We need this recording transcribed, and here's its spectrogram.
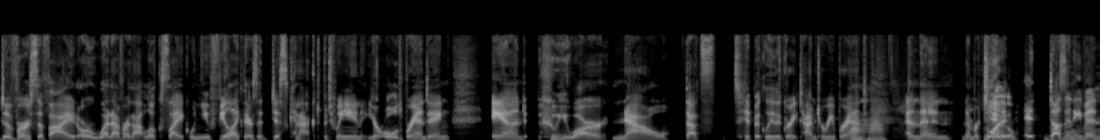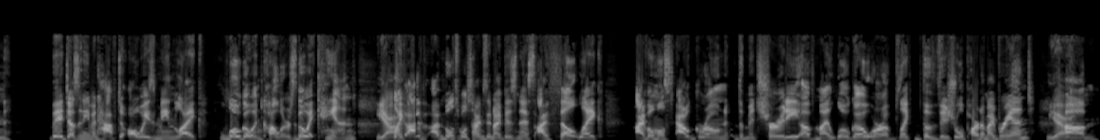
diversified or whatever that looks like, when you feel like there's a disconnect between your old branding and who you are now, that's typically the great time to rebrand. Mhm. And then number two, Well, it, it doesn't even it doesn't even have to always mean like logo and colors, though it can. yeah, Like I've, I've multiple times in my business, I've felt like I've almost outgrown the maturity of my logo or of like the visual part of my brand. yeah, Um,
